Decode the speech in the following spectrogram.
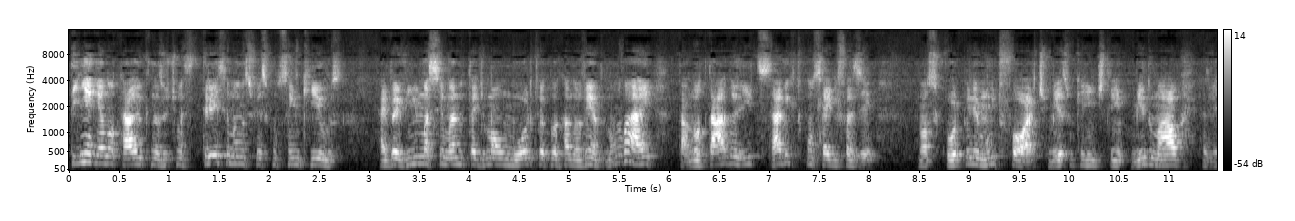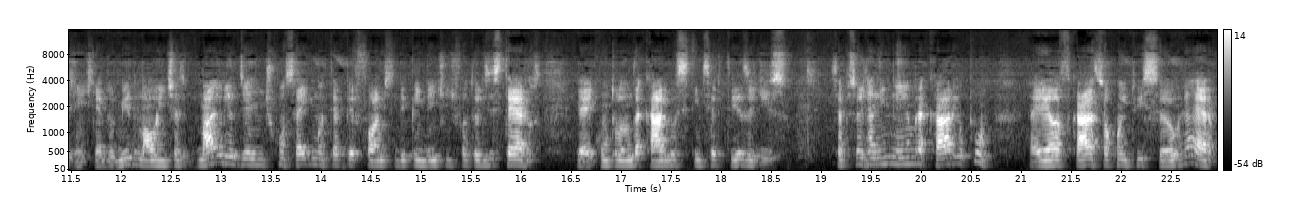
tem ali anotado que nas últimas três semanas tu fez com 100 quilos. Aí vai vir uma semana que tu tá de mau humor, tu vai colocar 90? Não vai. Tá anotado ali, tu sabe que tu consegue fazer. Nosso corpo ele é muito forte, mesmo que a gente tenha comido mal, às vezes a gente tenha dormido mal, a, gente, a maioria das vezes a gente consegue manter a performance independente de fatores externos. E aí controlando a carga você tem certeza disso. Se a pessoa já nem lembra a carga, pô, aí ela ficar só com a intuição já era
